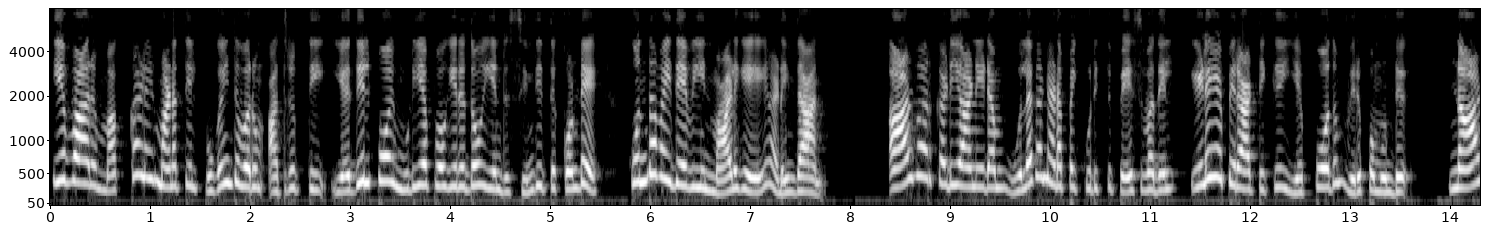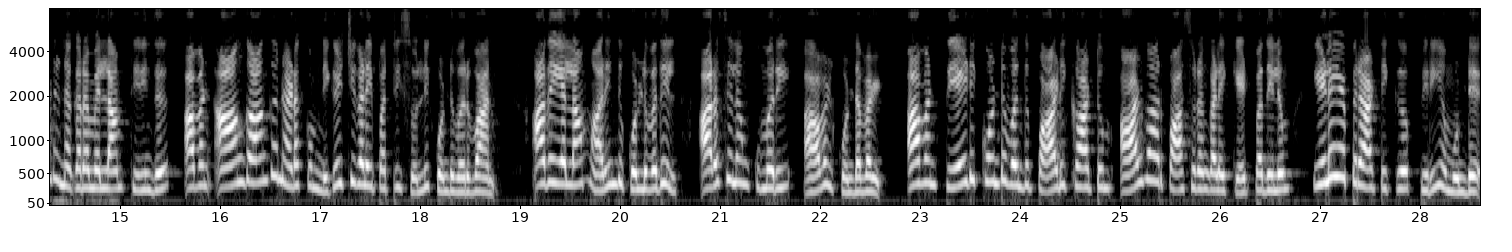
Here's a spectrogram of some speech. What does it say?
இவ்வாறு மக்களின் மனத்தில் புகைந்து வரும் அதிருப்தி எதில் போய் முடியப் போகிறதோ என்று சிந்தித்துக் கொண்டே குந்தவை தேவியின் மாளிகையை அடைந்தான். ஆழ்வார்க்கடியானிடம் உலக நடப்பை குறித்து பேசுவதில் இளைய பிராட்டிக்கு எப்போதும் விருப்பமுண்டு. நாடு நகரமெல்லாம் திரிந்து அவன் ஆங்காங்கு நடக்கும் நிகழ்ச்சிகளைப் பற்றி சொல்லிக் கொண்டு வருவான். அதையெல்லாம் அறிந்து கொள்ளுவதில் அரசிலம் குமரி ஆவல் கொண்டவள். அவன் தேடிக்கொண்டு வந்து பாடிக்காட்டும் ஆழ்வார் பாசுரங்களை கேட்பதிலும் இளைய பிராட்டிக்கு பிரியமுண்டு.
